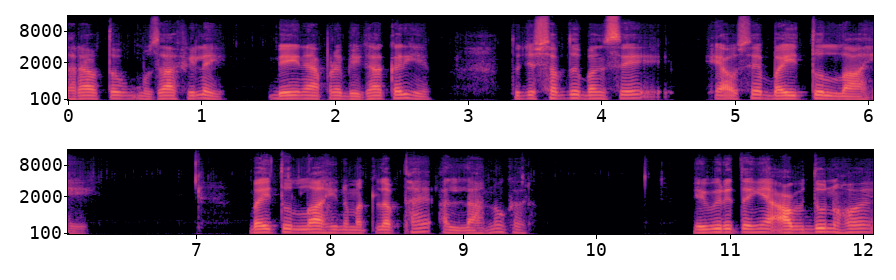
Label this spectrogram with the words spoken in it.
ધરાવતો મુઝાફી લઈ બેને આપણે ભેગા કરીએ, તો જે શબ્દ બનશે એ આવશે બૈતુલ્લાહી. બૈતુલ્લાહીનો મતલબ થાય અલ્લાહનું ઘર. એવી રીતે અહીંયા આબ્દુન હોય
